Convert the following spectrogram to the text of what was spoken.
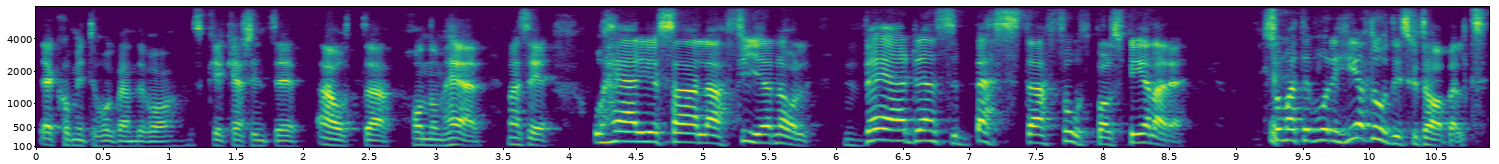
jag kommer inte ihåg vem det var, ska kanske inte outa honom här, men säger och här gör Salah 4-0, världens bästa fotbollsspelare. Som att det vore helt odiskutabelt.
